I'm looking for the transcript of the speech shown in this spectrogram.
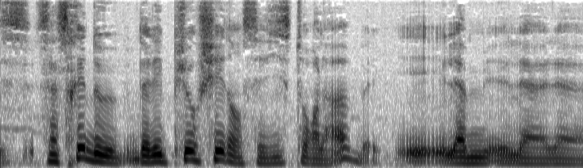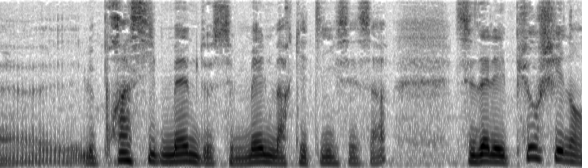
ça serait d'aller piocher dans ces histoires-là. Et le principe même de ces mails marketing, c'est ça. C'est d'aller piocher dans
